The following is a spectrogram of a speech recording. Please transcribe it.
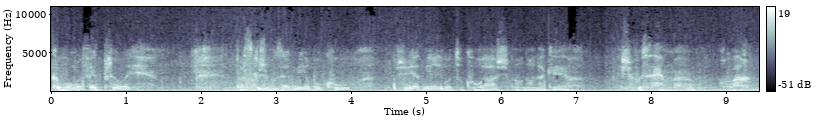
que vous me faites pleurer. Parce que je vous admire beaucoup. J'ai admiré votre courage pendant la guerre. Je vous aime. Au revoir.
